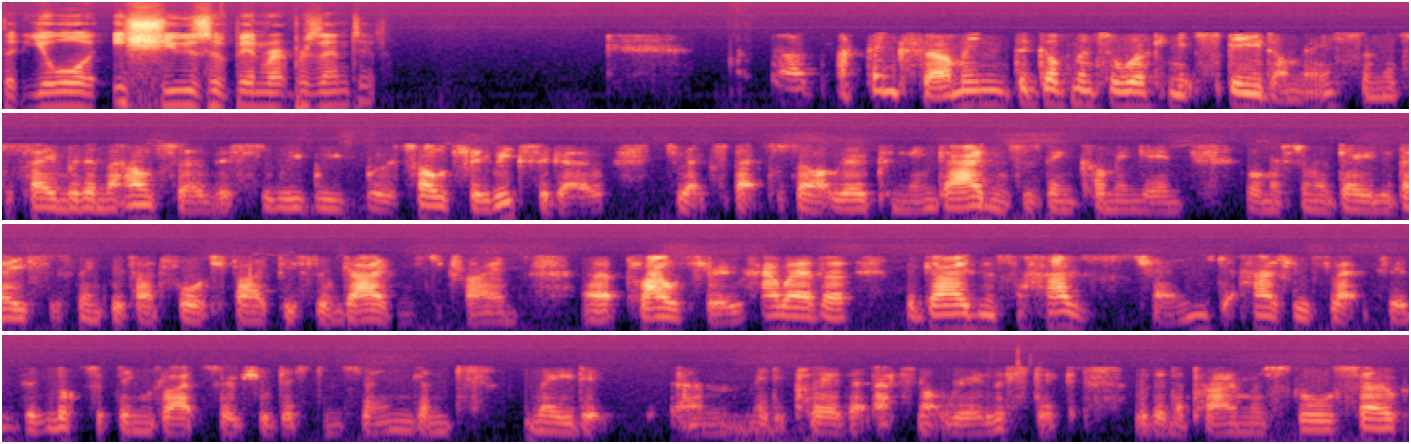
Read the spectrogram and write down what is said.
that your issues have been represented? I think so. I mean, the government are working at speed on this, and it's the same within the health service. We, we were told three weeks ago to expect to start reopening, and guidance has been coming in almost on a daily basis. I think we've had 45 pieces of guidance to try and uh, plough through. However, the guidance has changed. It has reflected. They've looked at things like social distancing and made it um, made it clear that that's not realistic within a primary school. So,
